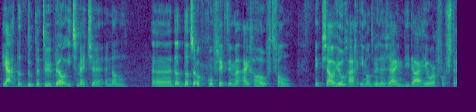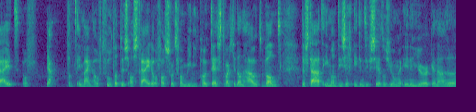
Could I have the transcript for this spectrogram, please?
ja, dat doet natuurlijk wel iets met je. En dan, uh, dat, dat is ook een conflict in mijn eigen hoofd. Van, ik zou heel graag iemand willen zijn die daar heel erg voor strijdt. Of ja, want in mijn hoofd voelt dat dus als strijden of als een soort van mini-protest wat je dan houdt. Want er staat iemand die zich identificeert als jongen in een jurk en uh,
